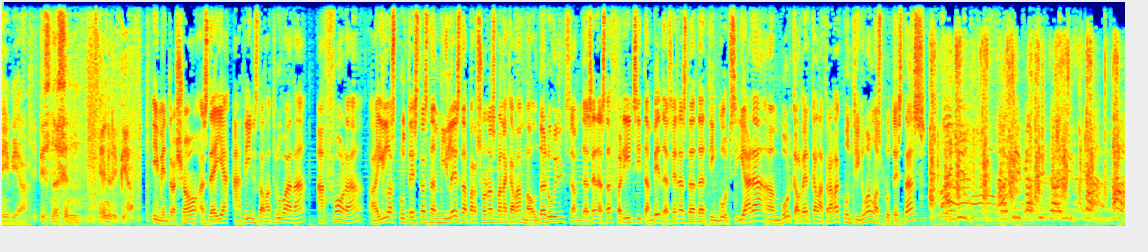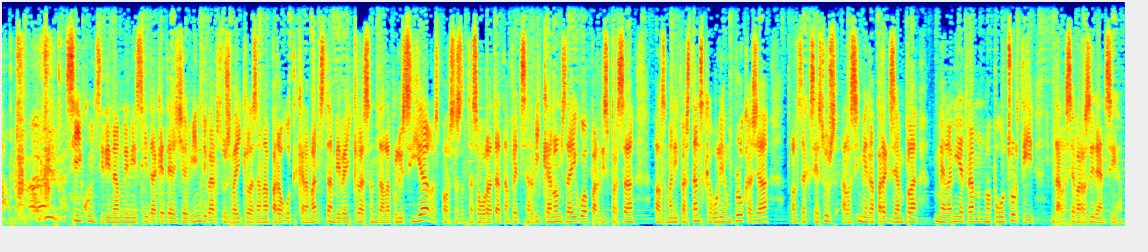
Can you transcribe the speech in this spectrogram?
a Líbia. I mentre això es deia a dins de la trobada, a fora, ahir les protestes de milers de persones van acabar amb aldarulls, amb desenes de ferits i també desenes de detinguts. I ara, a Hamburg, Albert Calatrava, continuen les protestes? Allí, allí, Sí, coincidint amb l'inici d'aquest G20, diversos vehicles han aparegut cremats, també vehicles de la policia. Les forces de seguretat han fet servir canons d'aigua per dispersar els manifestants que volien bloquejar els accessos a la cimera. Per exemple, Melania Trump no ha pogut sortir de la seva residència.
